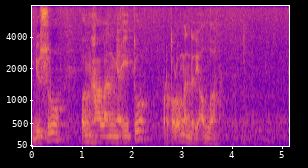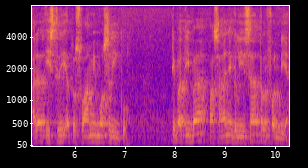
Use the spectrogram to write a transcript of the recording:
Justru penghalangnya itu pertolongan dari Allah ada istri atau suami mau selingkuh. Tiba-tiba pasangannya gelisah, telepon dia.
